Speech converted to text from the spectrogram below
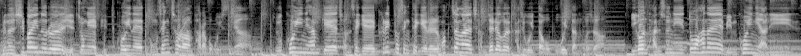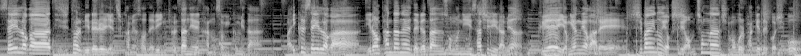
그는 시바이누를 일종의 비트코인의 동생처럼 바라보고 있으며 두 코인이 함께 전 세계 크립토 생태계를 확장할 잠재력을 가지고 있다고 보고 있다는 거죠. 이건 단순히 또 하나의 밈코인이 아닌 세일러가 디지털 미래를 예측하면서 내린 결단일 가능성이 큽니다. 마이클 세일러가 이런 판단을 내렸다는 소문이 사실이라면 그의 영향력 아래 시바이누 역시 엄청난 주목을 받게 될 것이고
